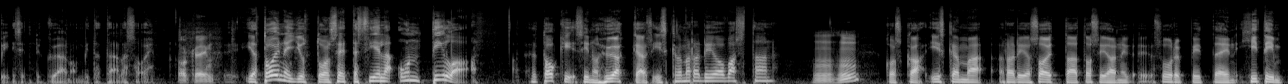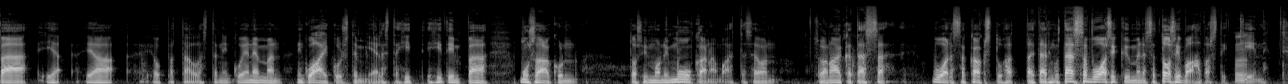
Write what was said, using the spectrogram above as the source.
biisit nykyään on, mitä täällä soi. Okei. Ja toinen juttu on se, että siellä on tilaa. Toki siinä on hyökkäys iskelmäradioa vastaan, Mm-hmm. koska iskelmäradio soittaa tosiaan niin suurin piirtein hitimpää ja, ja jopa tällaista niin kuin enemmän niin kuin aikuisten mielestä hit, hitimpää musaa kuin tosi moni muu kanava, että se on, se on aika tässä vuodessa 2000, tai niin kuin tässä vuosikymmenessä tosi vahvasti kiinni. Mm.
